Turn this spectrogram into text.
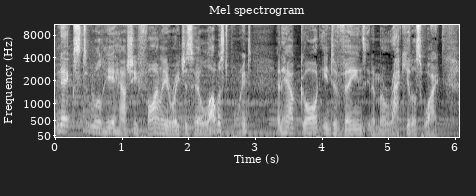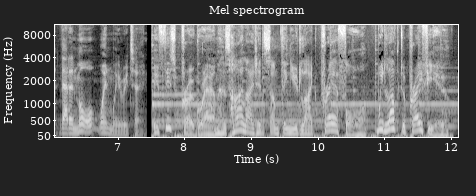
Next, we'll hear how she finally reaches her lowest point and how God intervenes in a miraculous way. That and more when we return. If this program has highlighted something you'd like prayer for, we'd love to pray for you.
